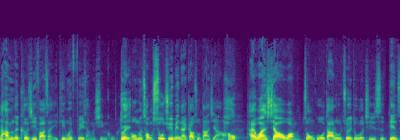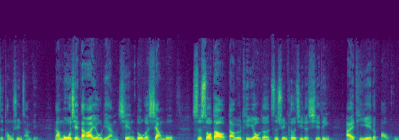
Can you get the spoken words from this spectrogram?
那他们的科技发展一定会非常的辛苦。对我们从数据面来告诉大家哈。好，台湾销往中国大陆最多的其实是电子通讯产品，那目前大概有两千多个项目是受到 WTO 的资讯科技的协定 ITA 的保护。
